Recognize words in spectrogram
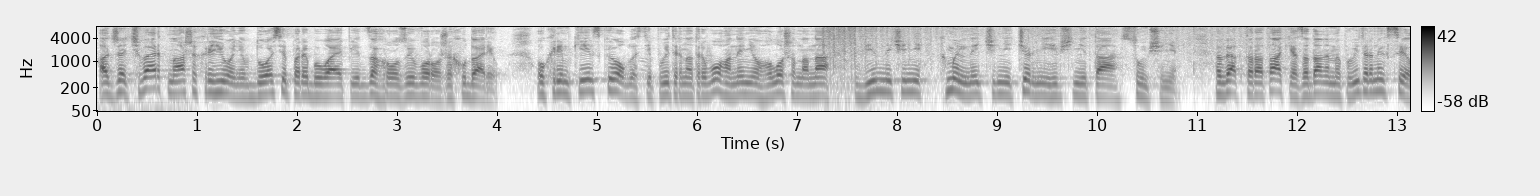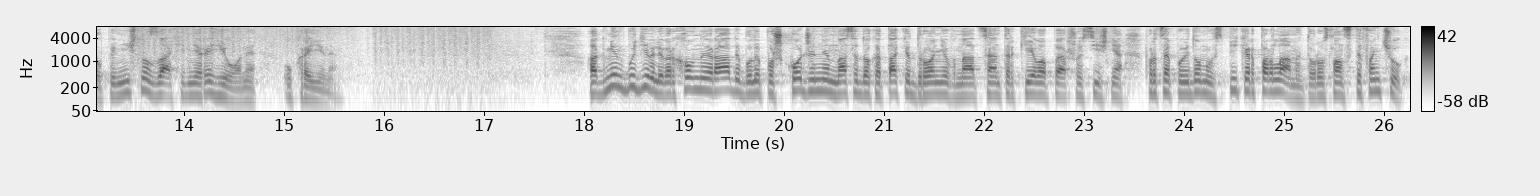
адже чверть наших регіонів досі перебуває під загрозою ворожих ударів. Окрім Київської області, повітряна тривога нині оголошена на Вінниччині, Хмельниччині, Чернігівщині та Сумщині. Вектор атаки, за даними повітряних сил, північно-західні регіони України. Адмінбудівлі Верховної Ради були пошкоджені внаслідок атаки дронів на центр Києва 1 січня. Про це повідомив спікер парламенту Руслан Стефанчук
